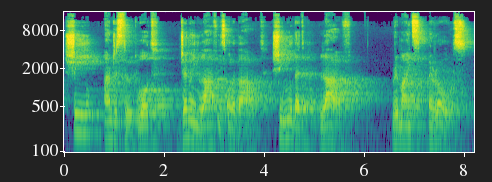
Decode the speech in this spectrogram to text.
She understood what genuine love is all about. She knew that love reminds a rose,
